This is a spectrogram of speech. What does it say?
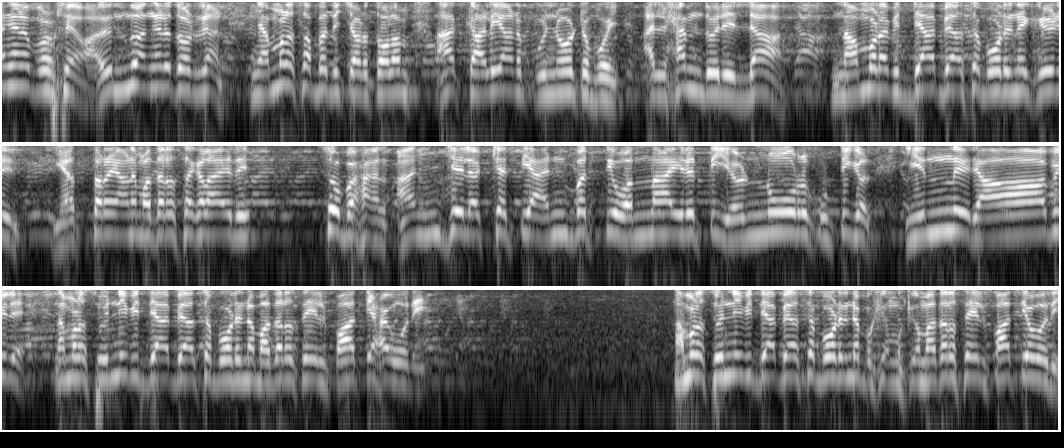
അങ്ങനെ പ്രശ്നം. അതൊന്നും അങ്ങനെ തുടരാണ്. നമ്മളെ സംബന്ധിച്ചിടത്തോളം ആ കളിയാണ് മുന്നോട്ട് പോയി. അലഹമില്ല നമ്മുടെ വിദ്യാഭ്യാസ ബോർഡിന് കീഴിൽ എത്രയാണ് മദ്രസകളായത്? സുബഹാൻ അഞ്ച് ലക്ഷത്തി അൻപത്തി ഒന്നായിരത്തി എണ്ണൂറ് കുട്ടികൾ ഇന്ന് രാവിലെ നമ്മുടെ സുന്നി വിദ്യാഭ്യാസ ബോർഡിന്റെ മദ്രസയിൽ ഫാത്തിഹ ഓതി. നമ്മുടെ സുന്നി വിദ്യാഭ്യാസ ബോർഡിന്റെ മദ്രസയിൽ ഫാത്യവതി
